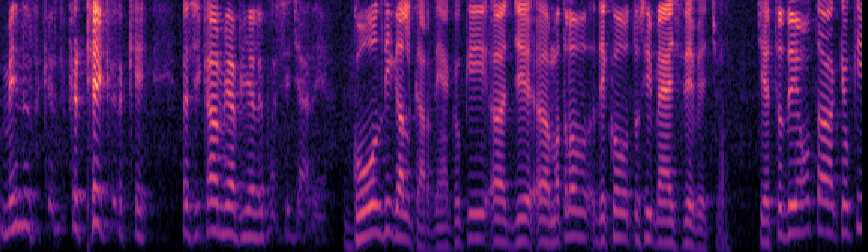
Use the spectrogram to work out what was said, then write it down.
ਮਿਹਨਤ ਇਕੱਠੇ ਕਰਕੇ ਅਸੀਂ ਕਾਮਯਾਬੀ ਵਾਲੇ ਪਾਸੇ ਜਾ ਰਹੇ ਹਾਂ। ਗੋਲ ਦੀ ਗੱਲ ਕਰਦੇ ਆ ਕਿਉਂਕਿ ਜੇ ਮਤਲਬ ਦੇਖੋ ਤੁਸੀਂ ਮੈਚ ਦੇ ਵਿੱਚੋਂ ਜਿੱਤਦੇ ਹੋ ਤਾਂ ਕਿਉਂਕਿ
